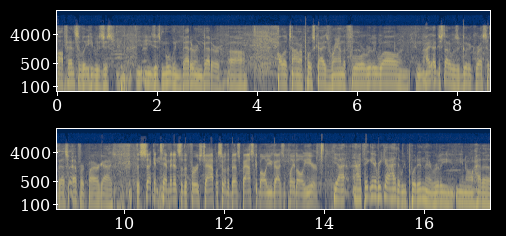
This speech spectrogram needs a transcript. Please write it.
offensively, he was just he's just moving better and better. Uh, all the time. Our post guys ran the floor really well, and, and I, I just thought it was a good aggressive effort by our guys. The second 10 minutes of the first half was some of the best basketball you guys have played all year. Yeah, and I think every guy that we put in there really, you know, had a,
